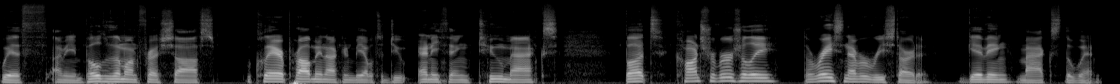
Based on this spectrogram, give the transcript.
with, I mean, both of them on fresh softs. Leclerc probably not going to be able to do anything to Max, but controversially, the race never restarted, giving Max the win.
